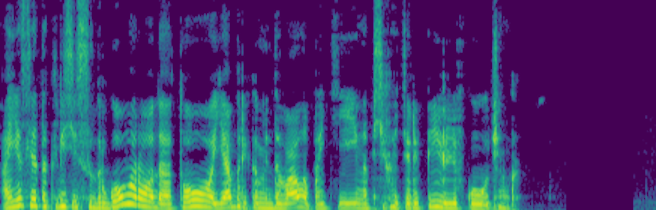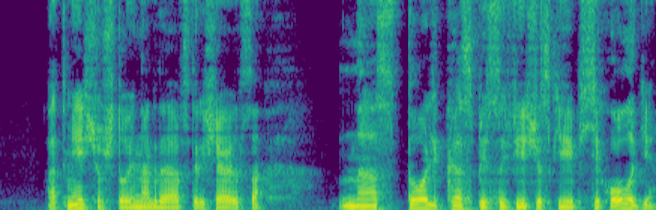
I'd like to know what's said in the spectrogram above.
А если это кризисы другого рода, то я бы рекомендовала пойти на психотерапию или в коучинг. Отмечу, что иногда встречаются настолько специфические психологи,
